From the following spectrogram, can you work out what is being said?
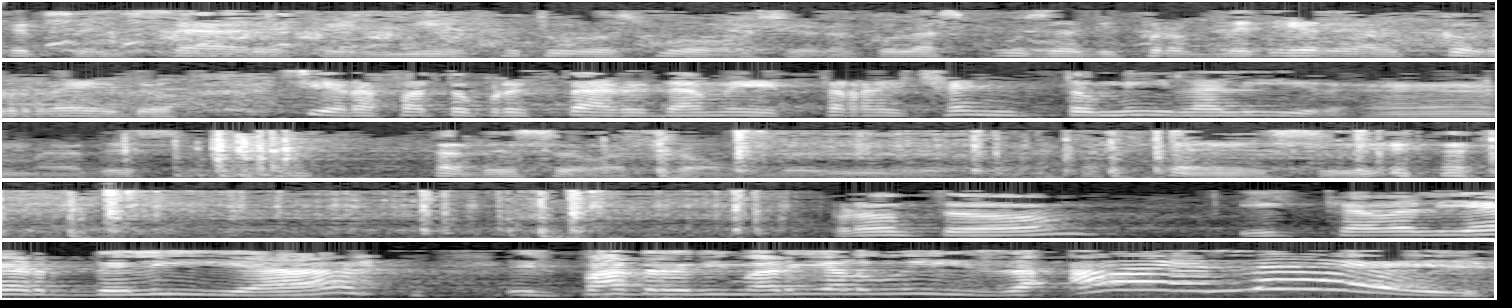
E pensare che il mio futuro suocero, con la scusa di provvedere al corredo, si era fatto prestare da me 300.000 lire. Eh, ma adesso, adesso la comodo io. Eh sì. Pronto? Il cavalier Delia? Il padre di Maria Luisa? Ah, è lei!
